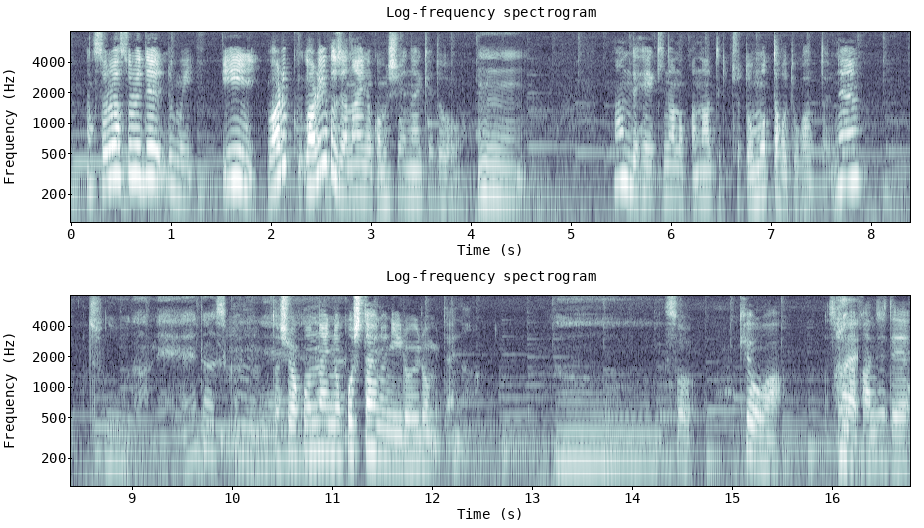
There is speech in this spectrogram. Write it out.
なんかそれはそれででもいい悪く悪いことじゃないのかもしれないけどうん。なんで平気なのかなってちょっと思ったことがあったよね、そうだね。確かうん。にね、私はこんなに残したいのにいろいろみたいな。そう。今日はそんな感じで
